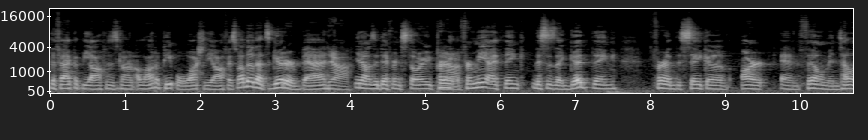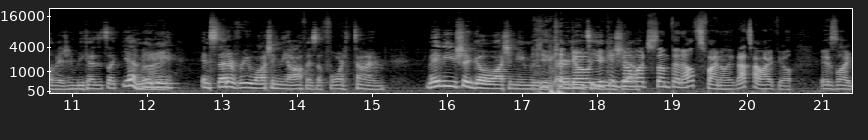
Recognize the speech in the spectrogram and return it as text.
the fact that The Office is gone, a lot of people watch The Office, whether that's good or bad. Yeah. You know, is a different story. Per, Yeah. For me, I think this is a good thing for the sake of art and film and television because it's like, yeah, maybe Right. instead of rewatching The Office a fourth time, maybe you should go watch a new movie you or a can new go. TV You can show. go watch something else. Finally, that's how I feel. Is like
